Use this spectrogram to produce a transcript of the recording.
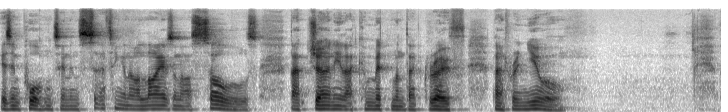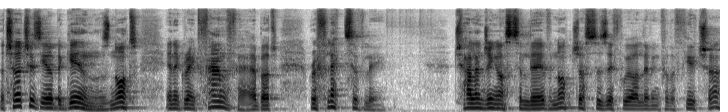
is important in inserting in our lives and our souls that journey, that commitment, that growth, that renewal. The church's year begins not in a great fanfare, but reflectively challenging us to live not just as if we are living for the future,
